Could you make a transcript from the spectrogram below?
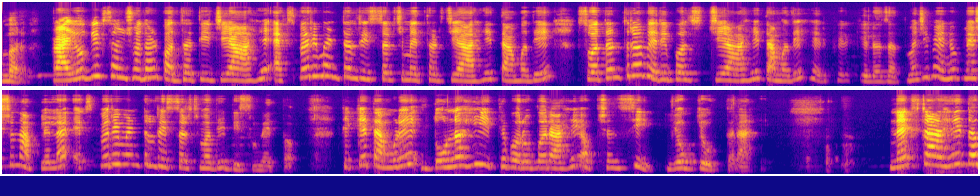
बरं. प्रायोगिक संशोधन पद्धती जी आहे एक्सपेरिमेंटल रिसर्च मेथड जी आहे त्यामध्ये स्वतंत्र व्हेरिएबल्स जे आहे त्यामध्ये हेरफेर केलं जातं. म्हणजे मॅन्युप्युलेशन आपल्याला एक्सपेरिमेंटल रिसर्च मध्ये दिसून येतं. ठीक आहे? त्यामुळे दोनही इथे बरोबर आहे. ऑप्शन सी योग्य उत्तर आहे. नेक्स्ट आहे the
